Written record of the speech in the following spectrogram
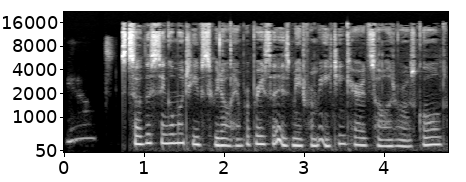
cute. So this single motif Sweet Alhambra bracelet is made from 18 karat solid rose gold.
